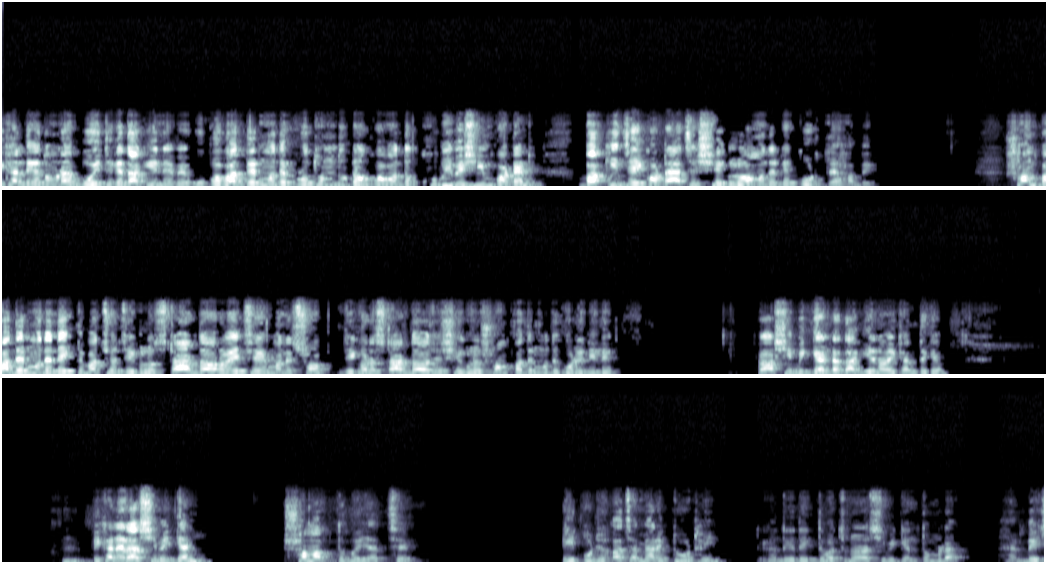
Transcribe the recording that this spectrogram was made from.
এখান থেকে তোমরা বই থেকে দাগিয়ে নেবে। উপপাদ্যের মধ্যে প্রথম দুটো উপপাদ্য খুবই বেশি ইম্পর্টেন্ট বাকি যেই কটা আছে সেগুলো আমাদেরকে করতে হবে। সম্পাদের মধ্যে দেখতে পাচ্ছ যেগুলো স্টার দেওয়া রয়েছে মানে সব, যে কটা স্টার দেওয়া আছে সেগুলো সম্পাদের মধ্যে করে নিলে। রাশি বিজ্ঞানটা দাগিয়ে নাও এখান থেকে। এখানে রাশি বিজ্ঞান সমাপ্ত হয়ে যাচ্ছে। এই পর্যন্ত আচ্ছা আমি আরেকটু ওঠাই। এখান থেকে দেখতে পাচ্ছ না রাশি বিজ্ঞান তোমরা। হ্যাঁ বেশ।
